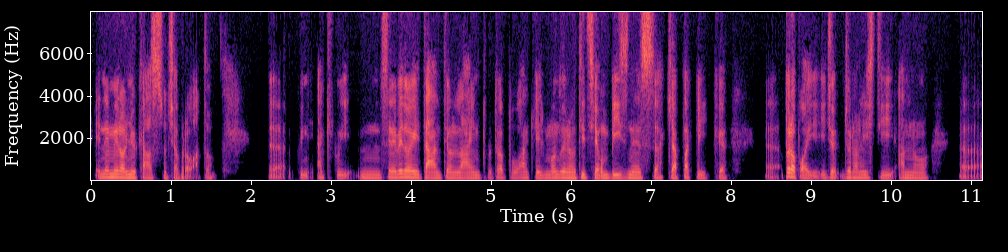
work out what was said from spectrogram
e nemmeno al Newcastle ci ha provato. Eh, quindi anche qui mh, mm, se ne vedono di tanti online, purtroppo anche il mondo delle notizie è un business a chiappa click, eh, però poi i gi- giornalisti hanno uh,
